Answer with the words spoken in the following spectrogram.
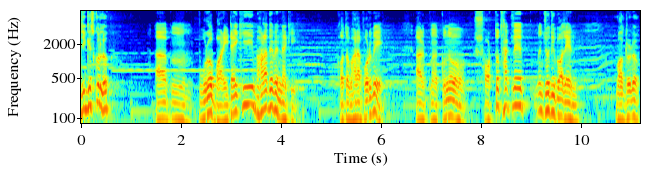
জিজ্ঞেস করল পুরো বাড়িটাই কি ভাড়া দেবেন নাকি? কত ভাড়া পড়বে? আর কোনো শর্ত থাকলে যদি বলেন। ভদ্রলোক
